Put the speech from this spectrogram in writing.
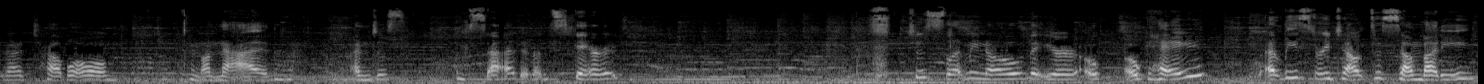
I'm in trouble, and I'm mad. I'm just, I'm sad and I'm scared. Just let me know that you're okay. At least reach out to somebody.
